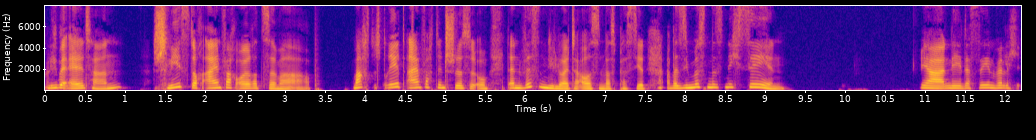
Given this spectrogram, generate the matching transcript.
liebe Eltern, schließt doch einfach eure Zimmer ab. Macht, dreht einfach den Schlüssel um. Dann wissen die Leute außen, was passiert. Aber sie müssen es nicht sehen. Ja, nee, das sehen will ich,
